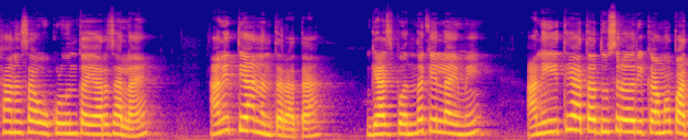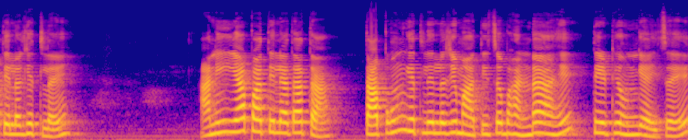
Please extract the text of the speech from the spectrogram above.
छान असा उकळून तयार झाला आहे आणि त्यानंतर आता गॅस बंद केला आहे मी आणि इथे आता दुसरं रिकामं पातेलं घेतलं आहे आणि या पातेल्यात आता तापवून घेतलेलं जे मातीचं भांडं आहे ते ठेवून घ्यायचं आहे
